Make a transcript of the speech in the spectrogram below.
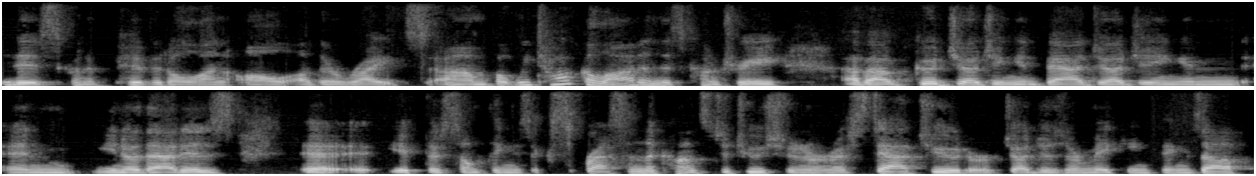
it is kind of pivotal on all other rights. Um, but we talk a lot in this country about good judging and bad judging, and and you know that is uh, if there's something is expressed in the Constitution or a statute, or judges are making things up.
